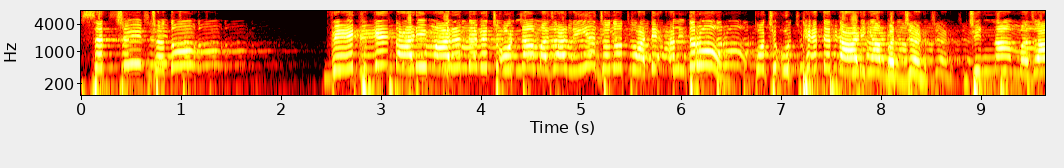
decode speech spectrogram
ਸੱਚੀ ਜਦੋਂ ਵੇਖ ਕੇ ਤਾੜੀ ਮਾਰਨ ਦੇ ਵਿੱਚ ਓਨਾ ਮਜ਼ਾ ਨਹੀਂ ਹੈ ਜਦੋਂ ਤੁਹਾਡੇ ਅੰਦਰੋਂ ਕੁਝ ਉੱਠੇ ਤੇ ਤਾੜੀਆਂ ਵੱਜਣ, ਜਿੰਨਾ ਮਜ਼ਾ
